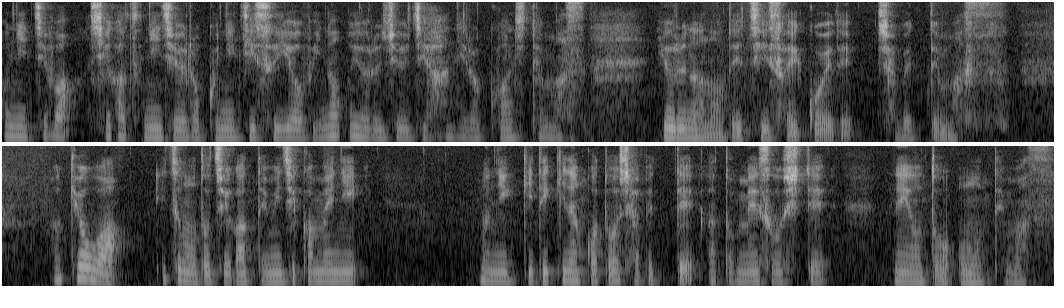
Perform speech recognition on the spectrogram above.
こんにちは。4月26日水曜日の夜10時半に録音してます。夜なので小さい声で喋ってます、まあ、今日はいつもと違って短めに、まあ、日記的なことを喋ってあと瞑想して寝ようと思ってます、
